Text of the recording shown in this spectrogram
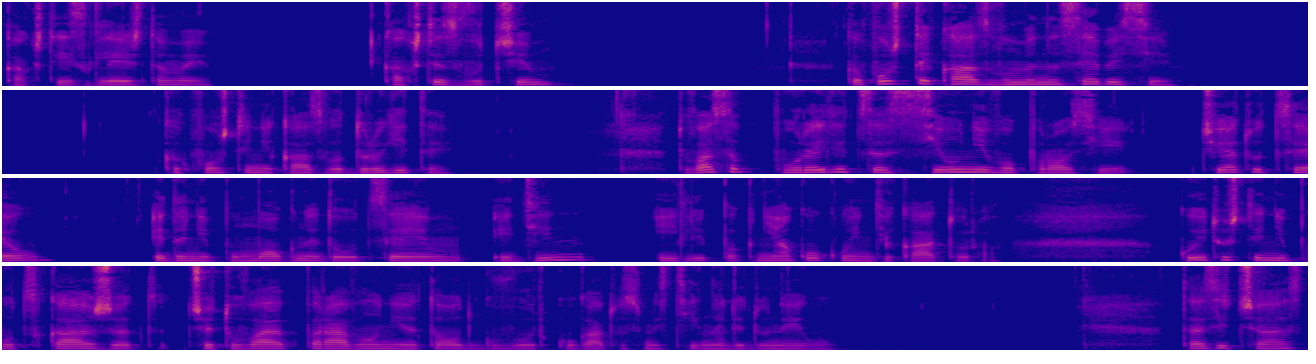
Как ще изглеждаме? Как ще звучим? Какво ще казваме на себе си? какво ще ни казват другите? Това са поредица силни въпроси, чиято цел е да ни помогне да отсеем един или пък няколко индикатора, които ще ни подскажат, че това е правилният отговор, когато сме стигнали до него. Тази част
